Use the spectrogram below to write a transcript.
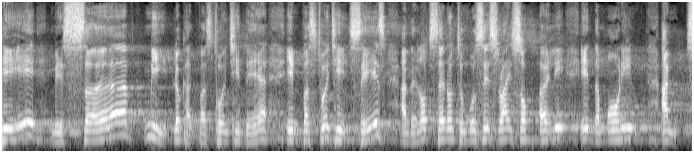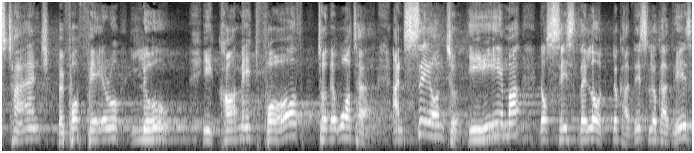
they may serve me. Look at verse 20 there. In verse 20 it says, And the Lord said unto Moses, Rise up early in the morning and stand before Pharaoh. Lo, he cometh forth to the water and say unto him, Thus says the Lord, look at this, look at this,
